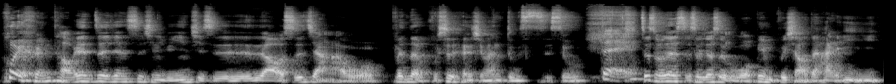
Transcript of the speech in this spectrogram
会很讨厌这件事情的原因，其实老实讲啊，我真的不是很喜欢读死书。对，这所谓的死书，就是我并不晓得它的意义。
